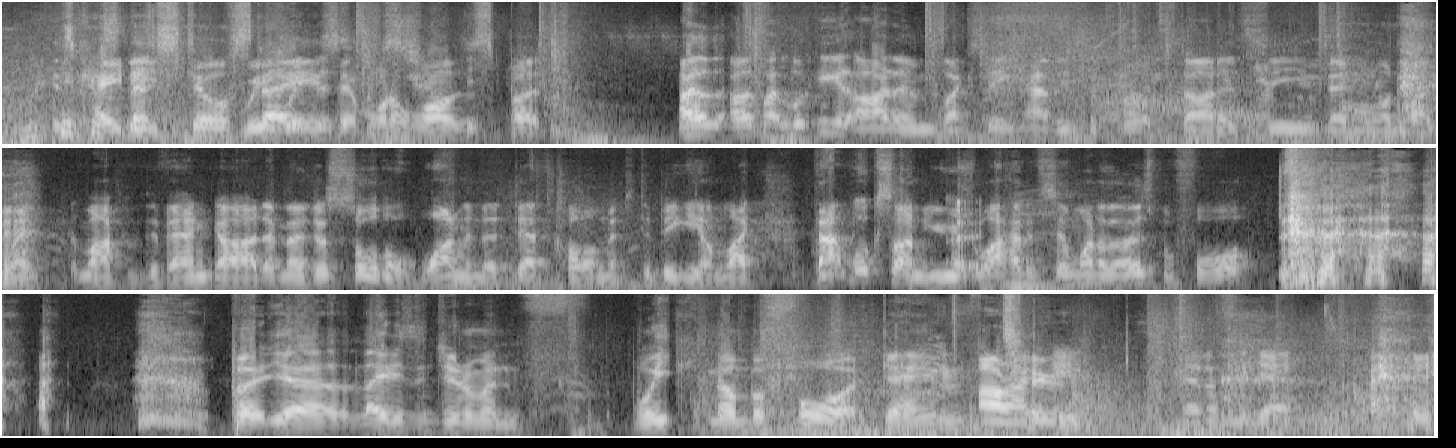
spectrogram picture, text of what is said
His KD witnessed- still stays at what it was, but I, I was like looking at items, like seeing how these support started, seeing if anyone like went marked the Vanguard, and I just saw the one in the death column next to Biggie. I'm like, that looks unusual. I haven't seen one of those before. but yeah, ladies and gentlemen, week number four, game R.I.P. two. Never forget.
